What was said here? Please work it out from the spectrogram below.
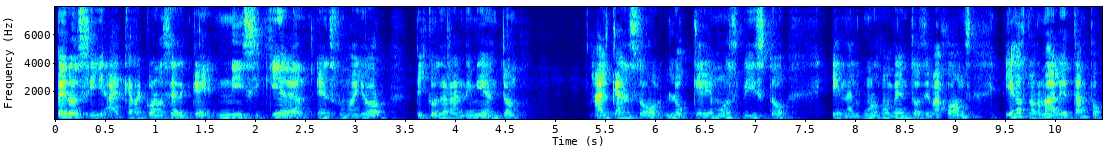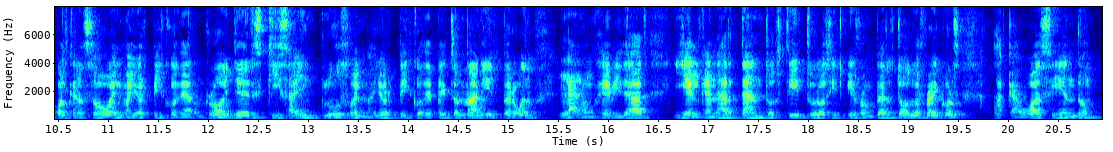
pero sí hay que reconocer que ni siquiera en su mayor pico de rendimiento alcanzó lo que hemos visto en algunos momentos de Mahomes, y eso es normal, ¿eh? tampoco alcanzó el mayor pico de Aaron Rodgers, quizá incluso el mayor pico de Peyton Manning, pero bueno, la longevidad y el ganar tantos títulos y, romper todos los récords acabó haciendo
